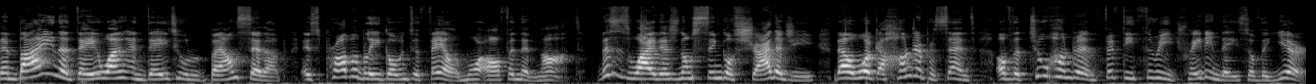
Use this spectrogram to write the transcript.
then buying the day one and day two bounce setup is probably going to fail more often than not. This is why there's no single strategy that will work 100% of the 253 trading days of the year.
